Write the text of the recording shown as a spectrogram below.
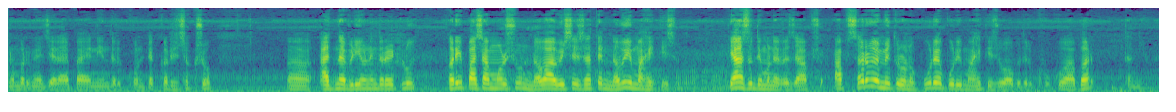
નંબર મેં જ્યારે આપ્યા એની અંદર કોન્ટેક કરી શકશો. આજના વિડીયોની અંદર એટલું ફરી પાછા મળશું નવા વિષય સાથે નવી માહિતી સુધી. ત્યાં સુધી મને રજા આપશો. આપ સર્વે મિત્રોનો પૂરેપૂરી માહિતી જોવા બદલ ખૂબ ખૂબ આભાર. ધન્યવાદ.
